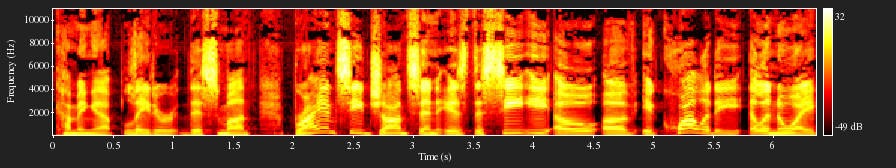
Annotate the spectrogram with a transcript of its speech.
coming up later this month. Brian C. Johnson is the CEO of Equality Illinois.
